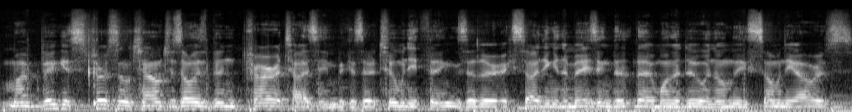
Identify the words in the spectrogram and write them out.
my biggest personal challenge has always been prioritizing because there are too many things that are exciting and amazing that, that I want to do and only so many hours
